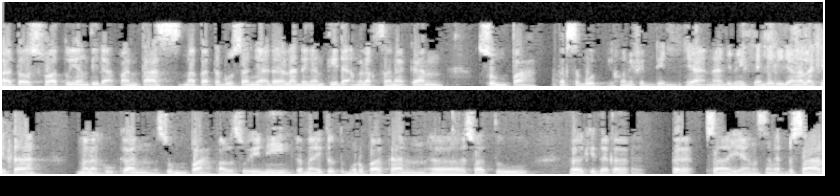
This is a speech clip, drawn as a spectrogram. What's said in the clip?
atau sesuatu yang tidak pantas, maka tebusannya adalah dengan tidak melaksanakan sumpah tersebut ikhwanifiddin. Ya, nah demikian. Jadi janganlah kita melakukan sumpah palsu ini karena itu merupakan uh, suatu uh, kita dosa yang sangat besar.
